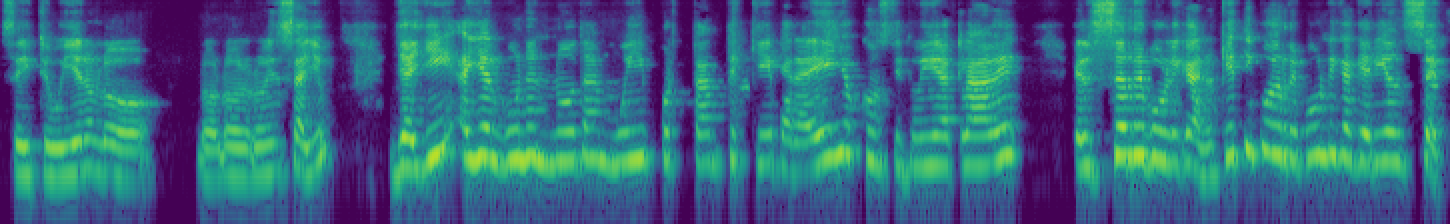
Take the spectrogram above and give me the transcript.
se distribuyeron los los, ensayos, y allí hay algunas notas muy importantes que para ellos constituía clave el ser republicano. ¿Qué tipo de república querían ser?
